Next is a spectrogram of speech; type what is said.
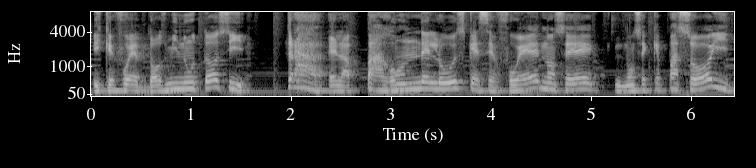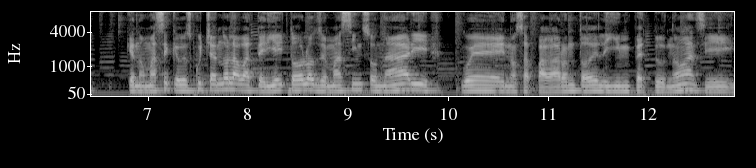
¿Y qué fue? Dos minutos y. ¡Tra! El apagón de luz que se fue. No sé, no sé qué pasó. Y que nomás se quedó escuchando la batería y todos los demás sin sonar. Y, güey, nos apagaron todo el ímpetu, ¿no? Así.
